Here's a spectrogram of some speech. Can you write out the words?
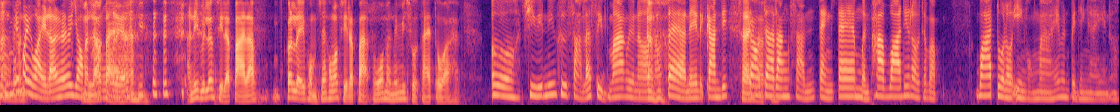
มันอะไม่มันไหวแล้วแล้วยอมมันแล้พัวงแต่เลยนะอันนี้เป็นเรื่องศิลปะแล้ว ก็เลยผมใช้คำว่าศิลปะเพราะว่ามันไม่มีสูตรตายตัวครับเออชีวิตนี่คือสารสินมากเลยเนาะแล้วแต่ในการที่ใช่ครับเราจะรังสรรค์แต่งแต้มเหมือนภาพวาดที่เราจะแบบ วาดตัวเราเองออกมาให้มันเป็นยังไงอะเนาะ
